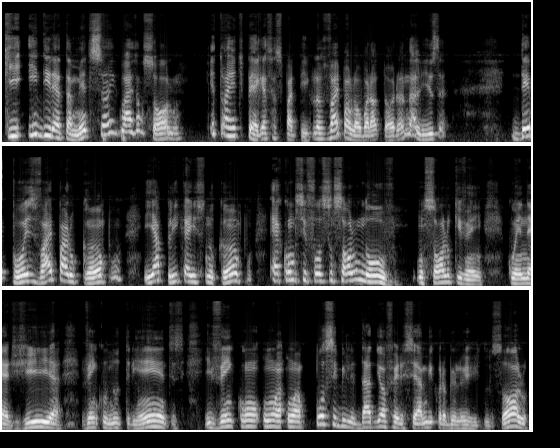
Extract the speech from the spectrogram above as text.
que indiretamente são iguais ao solo. Então, a gente pega essas partículas, vai para o laboratório, analisa, depois vai para o campo e aplica isso no campo. É como se fosse um solo novo. Um solo que vem com energia, vem com nutrientes e vem com uma, uma possibilidade de oferecer à microbiologia do solo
